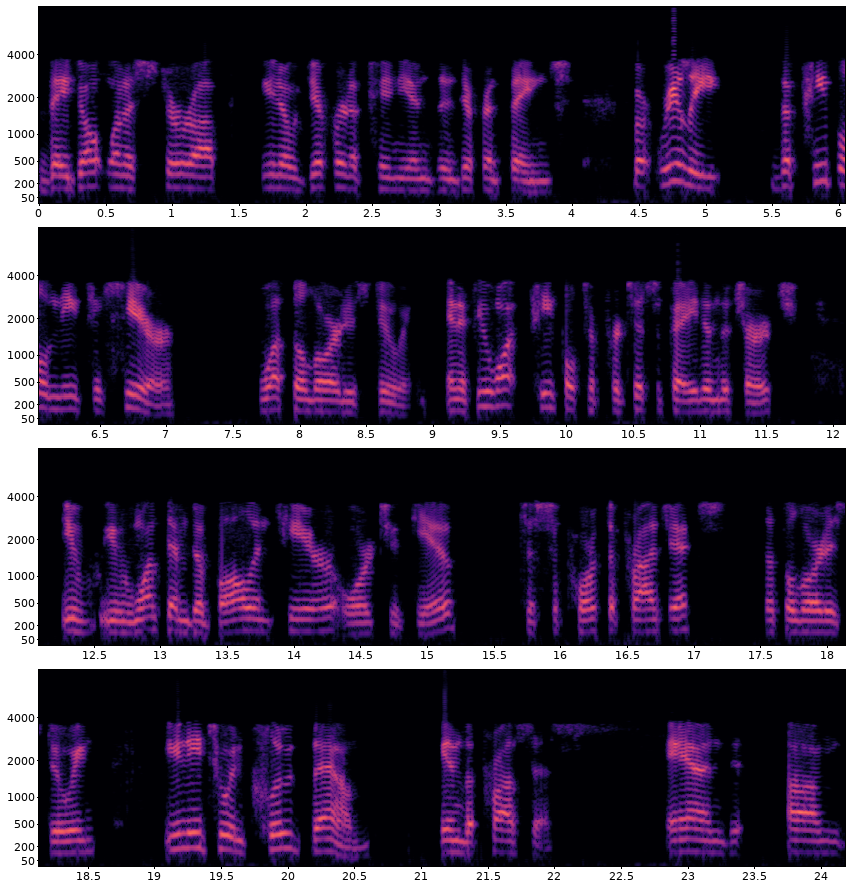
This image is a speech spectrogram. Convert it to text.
they don't want to stir up you know different opinions and different things, but really the people need to hear what the Lord is doing. And if you want people to participate in the church, you you want them to volunteer or to give to support the projects that the Lord is doing, you need to include them in the process. And um,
